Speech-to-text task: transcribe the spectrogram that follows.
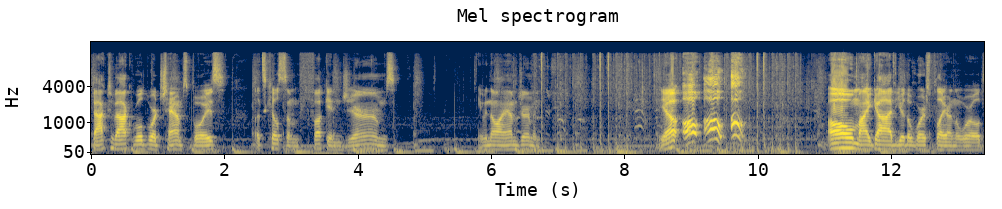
Back-to-back -back World War champs, boys. Let's kill some fucking germs. Even though I am German. Yo. Oh, oh, oh! Oh my god, you're the worst player in the world.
